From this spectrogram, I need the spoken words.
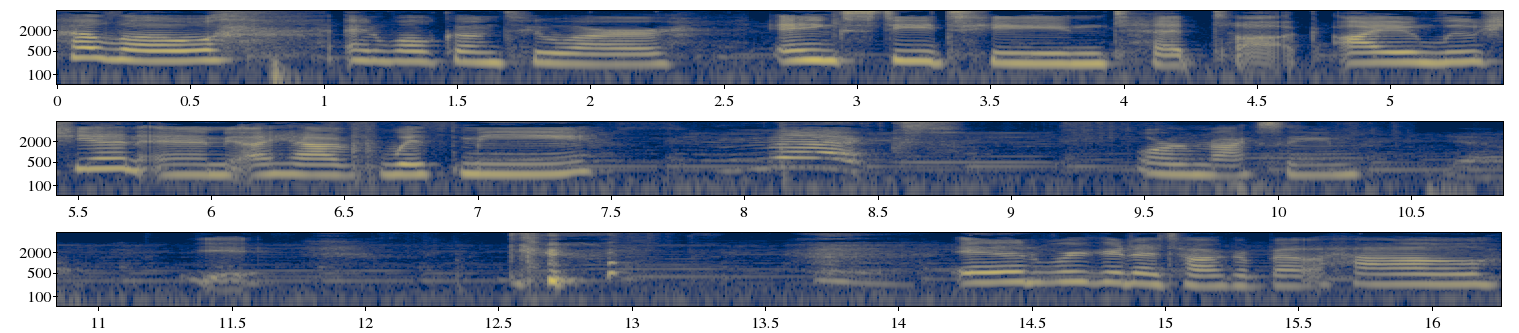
Hello, and welcome to our Angsty Teen TED Talk. I am Lucian, and I have with me, Max. or Maxine. Yeah. Yeah. and we're gonna talk about how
